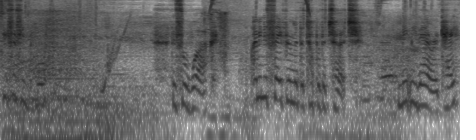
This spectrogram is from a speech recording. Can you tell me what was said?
This is important. This will work. I'm in a safe room at the top of the church. Meet me there, okay?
